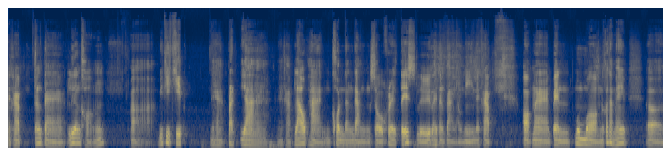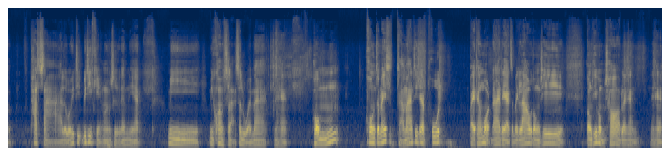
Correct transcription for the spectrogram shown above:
นะครับ ตั้งแต่เรื่องของอวิธีคิดนะฮะปรัชญานะครับเล่าผ่านคนดังๆโซเครติสหรืออะไรต่างๆ เหล่านี้นะครับ ออกมาเป็นมุมมอง แล้วก็ทำให้ภาษาหรือว่าวิธีวิธีเขียนของหนังสือเล่มนี้มีมีความสละสลวยมากนะฮะผมคงจะไม่สามารถที่จะพูดไปทั้งหมดได้แต่อยากจะไปเล่าตรงที่ตรงที่ผมชอบแล้วกันนะฮะ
